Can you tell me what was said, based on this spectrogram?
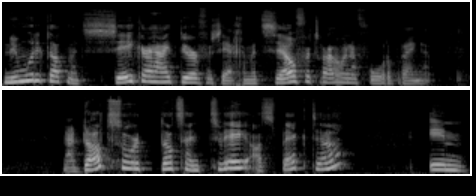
Nu moet ik dat met zekerheid durven zeggen, met zelfvertrouwen naar voren brengen. Nou, dat soort dat zijn twee aspecten in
